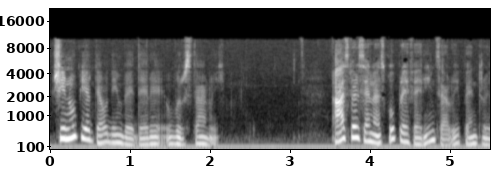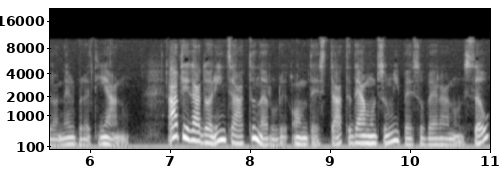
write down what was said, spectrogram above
și nu pierdeau din vedere vârsta lui. Astfel se născu preferința lui pentru Ionel Brătianu. Africa dorința tânărului om de stat de a mulțumi pe suveranul său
